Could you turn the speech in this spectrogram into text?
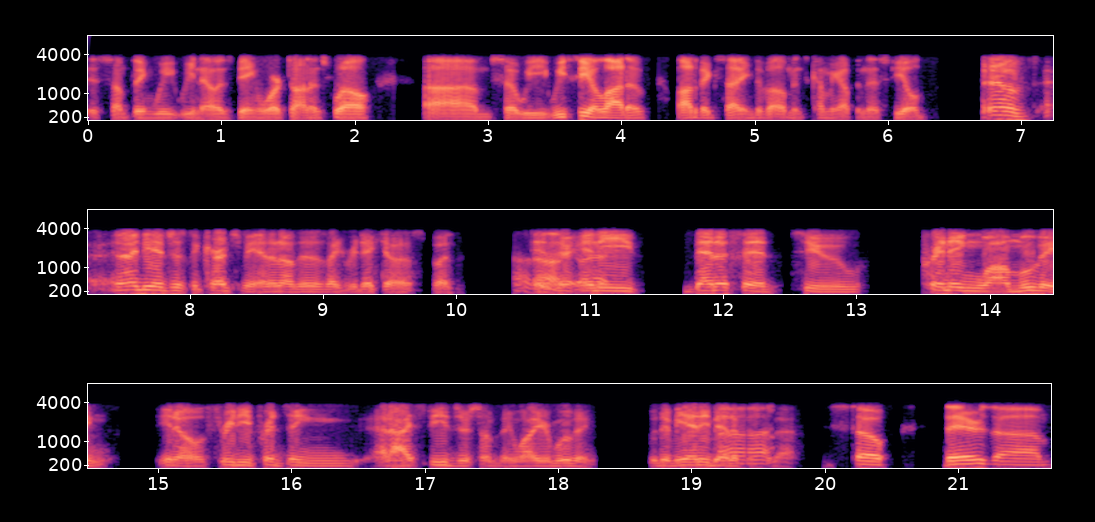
is something we, we know is being worked on as well. Um, so we, we see a lot of a lot of exciting developments coming up in this field. I know an idea just occurred to me. I don't know if this is like ridiculous, but oh, is there any benefit to printing while moving? You know, 3D printing at high speeds or something while you're moving. Would there be any benefit uh, to that? So there's um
